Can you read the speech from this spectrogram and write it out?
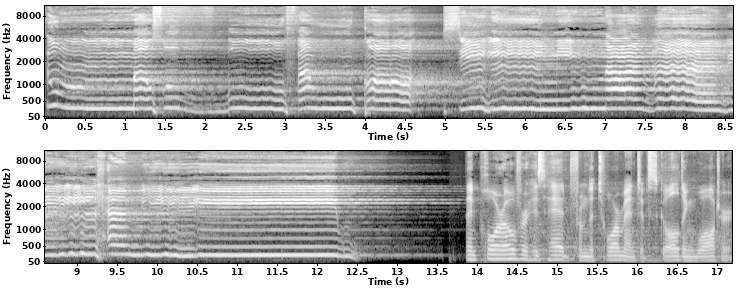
ثم صبوا فوق رأسه Then pour over his head from the torment of scalding water.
